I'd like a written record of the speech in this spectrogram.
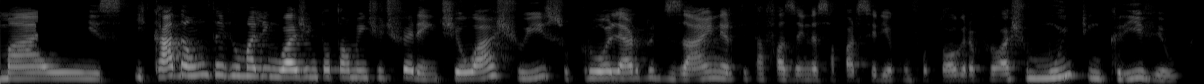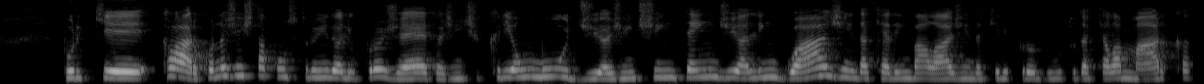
Mas. E cada um teve uma linguagem totalmente diferente. Eu acho isso, para o olhar do designer que está fazendo essa parceria com o fotógrafo, eu acho muito incrível. Porque, claro, quando a gente está construindo ali o projeto, a gente cria um mood, a gente entende a linguagem daquela embalagem, daquele produto, daquela marca.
